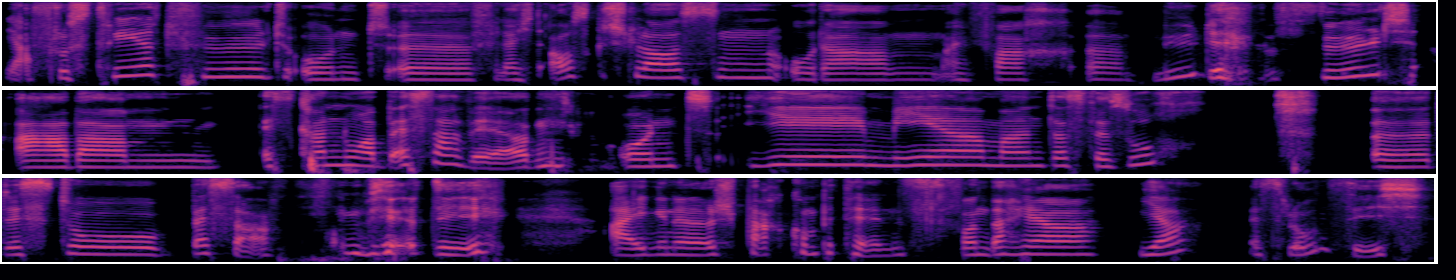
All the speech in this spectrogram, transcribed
ja frustriert fühlt und äh, vielleicht ausgeschlossen oder ähm, einfach äh, müde fühlt. Aber ähm, es kann nur besser werden. Und je mehr man das versucht, äh, desto besser wird die eigene Sprachkompetenz. Von daher, ja, es lohnt sich.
